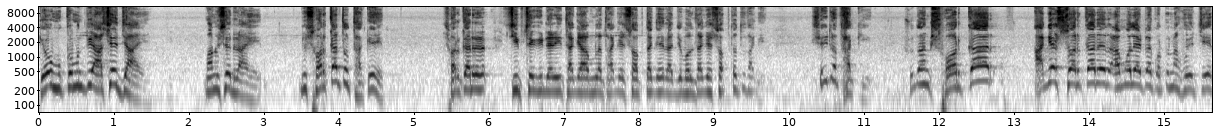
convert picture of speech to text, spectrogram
কেউ মুখ্যমন্ত্রী আসে, যায়, মানুষের রায়ে। কিন্তু সরকার তো থাকে। সরকারের চিফ সেক্রেটারি থাকে, আমলা থাকে, সব থাকে, রাজ্যপাল থাকে সবটা তো থাকে। সেইটা থাকি। সুতরাং সরকার, আগের সরকারের আমলে একটা ঘটনা হয়েছে।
